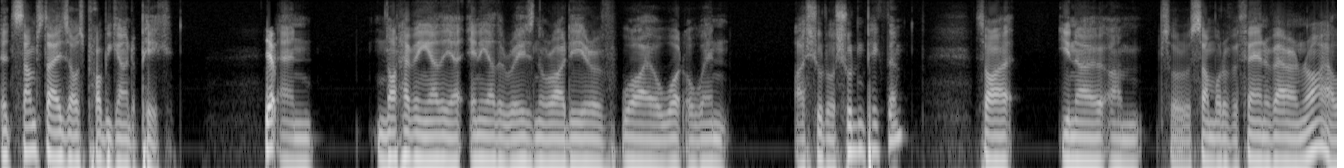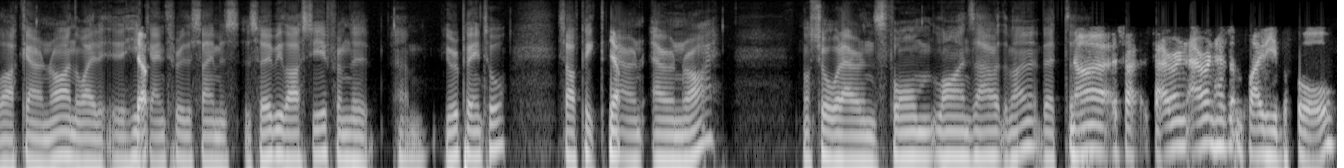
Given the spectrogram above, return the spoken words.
at some stage, I was probably going to pick. Yep. And not having any, any other reason or idea of why or what or when I should or shouldn't pick them. So I, you know, I'm sort of somewhat of a fan of Aaron Rai. I like Aaron Rai and the way that he Yep. came through the same as, as Herbie last year from the um, European Tour. So I've picked Yep. Aaron Aaron Rai. Not sure what Aaron's form lines are at the moment, but uh, No, so, so Aaron Aaron hasn't played here before,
